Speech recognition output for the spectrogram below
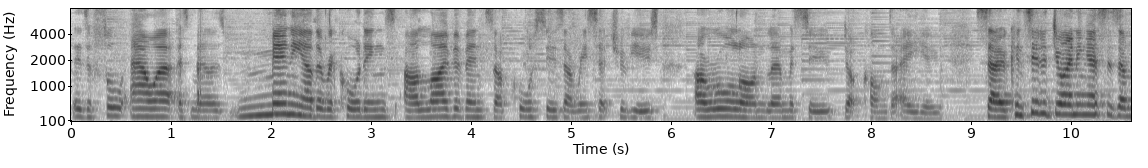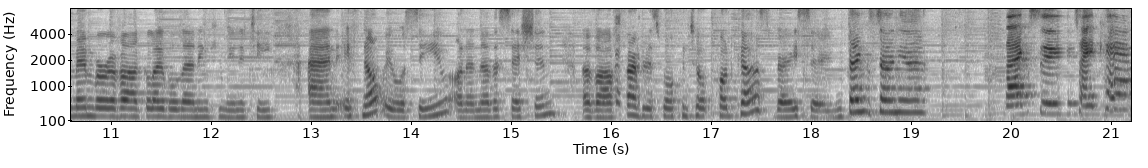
there's a full hour as well as many other recordings, our live events, our courses, our research reviews are all on learnwithsue.com.au. So consider joining us as a member of our global learning community. And if not, we will see you on another session of our fabulous Walk and Talk podcast very soon. Thanks, Tanya. Thanks, Sue. Take care.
